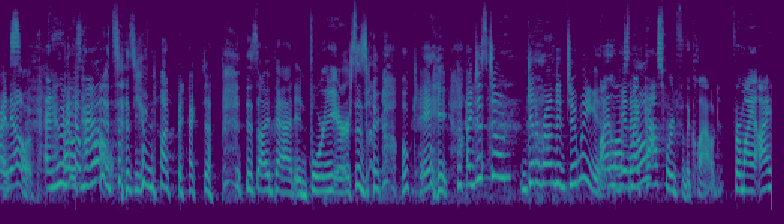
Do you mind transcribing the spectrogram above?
I know. And who knows how. One, it says you've not backed up this iPad in four years. It's like, okay, I just don't get around to doing it. I lost you know? my password for the cloud, for my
